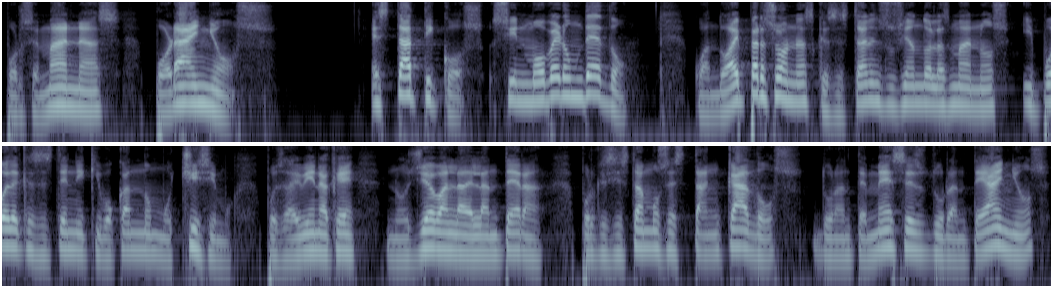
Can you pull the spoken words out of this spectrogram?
por semanas, por años, estáticos, sin mover un dedo. Cuando hay personas que se están ensuciando las manos y puede que se estén equivocando muchísimo, pues ahí viene a que nos llevan la delantera, porque si estamos estancados durante meses, durante años,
